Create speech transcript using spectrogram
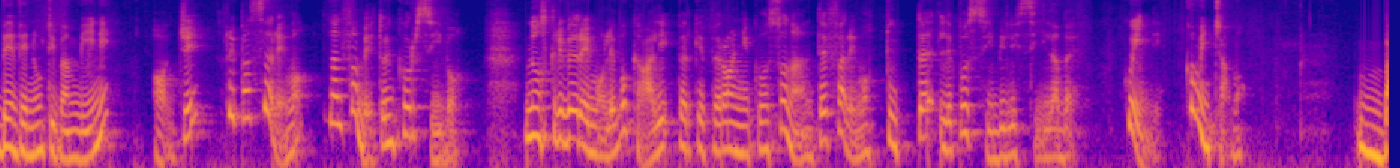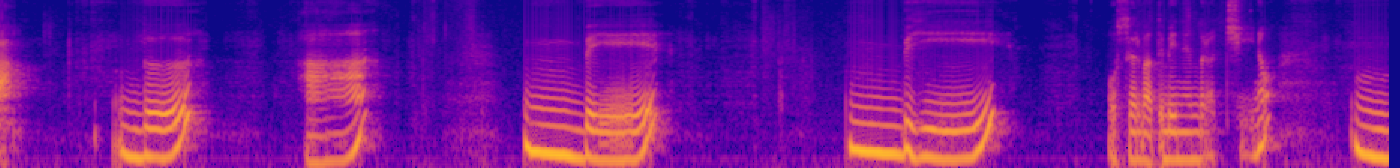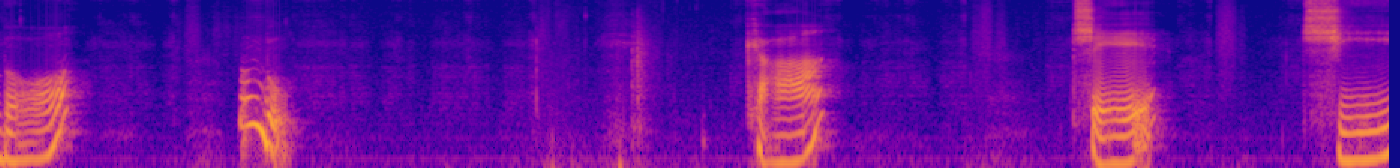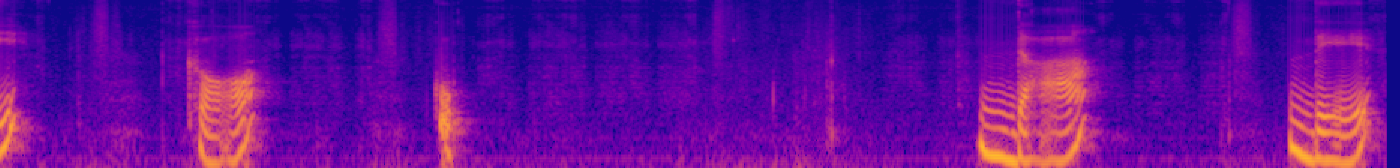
Benvenuti bambini, oggi ripasseremo l'alfabeto in corsivo. Non scriveremo le vocali perché per ogni consonante faremo tutte le possibili sillabe. Quindi, cominciamo. Ba, B, A, B, B, osservate bene il braccino, Bo, Bu, Ca, Ce, Ci, Co, Cu. Da, De,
